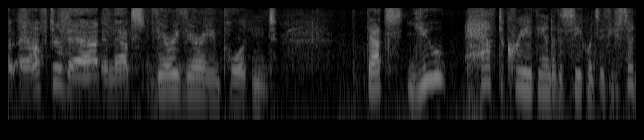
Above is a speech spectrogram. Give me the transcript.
but after that, and that's very, very important, that's you have to create the end of the sequence. If you said,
